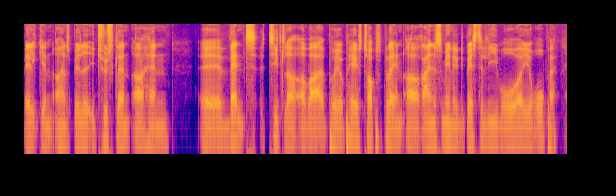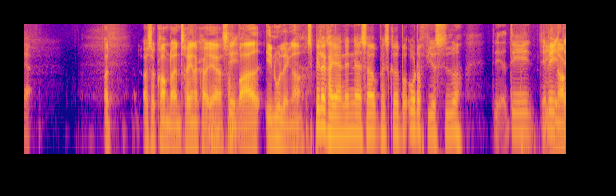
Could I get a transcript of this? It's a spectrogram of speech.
Belgien, og han spillede i Tyskland, og han øh, vandt titler og var på europæisk topsplan og regnet som en af de bedste ligebrugere i Europa. Ja. Og, og så kom der en trænerkarriere, som det, varede endnu længere. Spillerkarrieren, den er så beskrevet på 88 sider. Det, det, det, det vil, nok.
